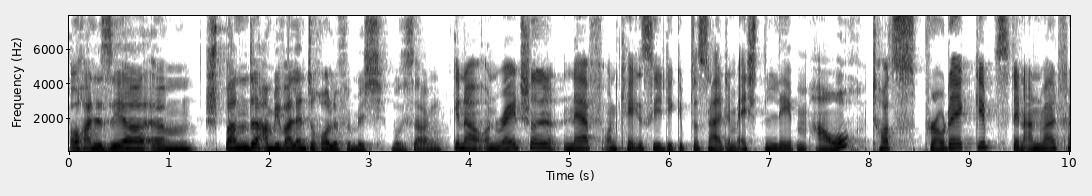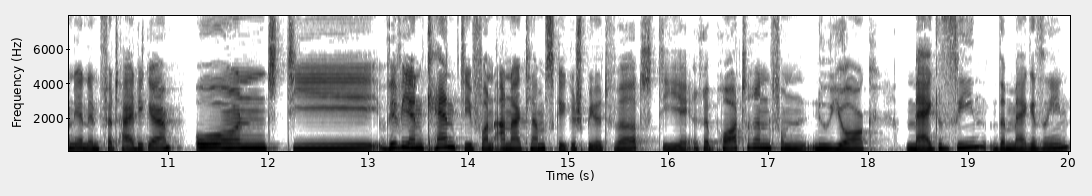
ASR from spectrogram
Auch eine sehr ähm, spannende, ambivalente Rolle für mich, muss ich sagen. Genau, und Rachel, Neff und Casey, die gibt es halt im echten Leben auch. Tots Prodek gibt's, den Anwalt von ihr, den Verteidiger. Und die Vivian Kent, die von Anna Klamski gespielt wird, die Reporterin vom New York Magazine, The Magazine.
